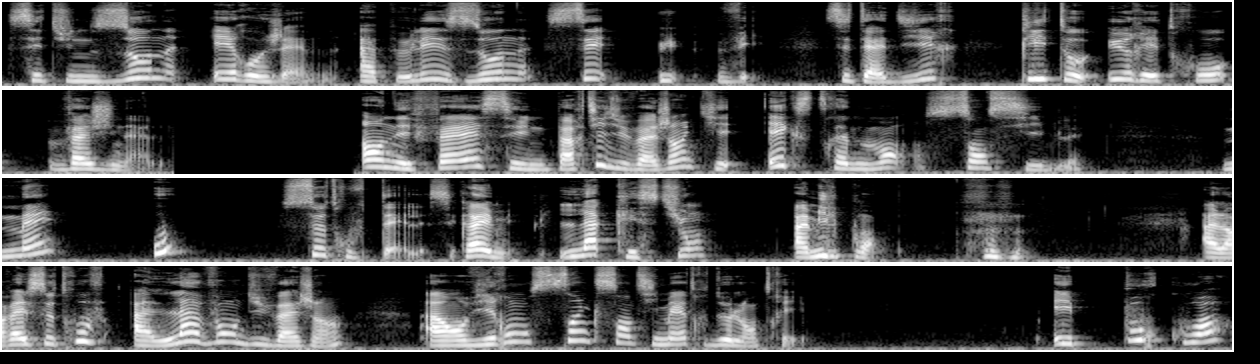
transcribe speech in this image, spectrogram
c'est une zone érogène, appelée zone CUV, c'est-à-dire clito-urétro-vaginale. En effet, c'est une partie du vagin qui est extrêmement sensible. Mais où se trouve-t-elle? C'est quand même la question à 1000 points. Alors elle se trouve à l'avant du vagin, à environ 5 cm de l'entrée. Et pourquoi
